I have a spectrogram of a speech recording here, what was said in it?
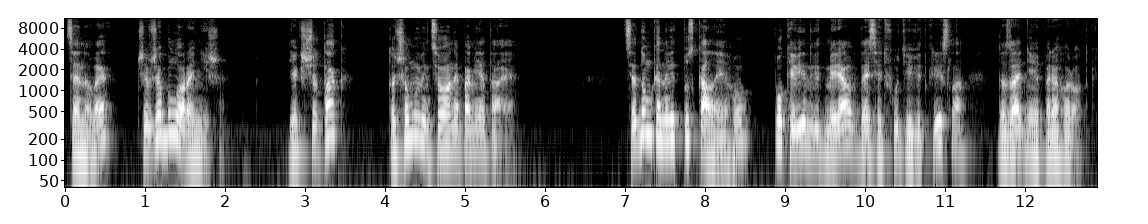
це нове чи вже було раніше? Якщо так, то чому він цього не пам'ятає? Ця думка не відпускала його, поки він відміряв 10 футів від крісла до задньої перегородки.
